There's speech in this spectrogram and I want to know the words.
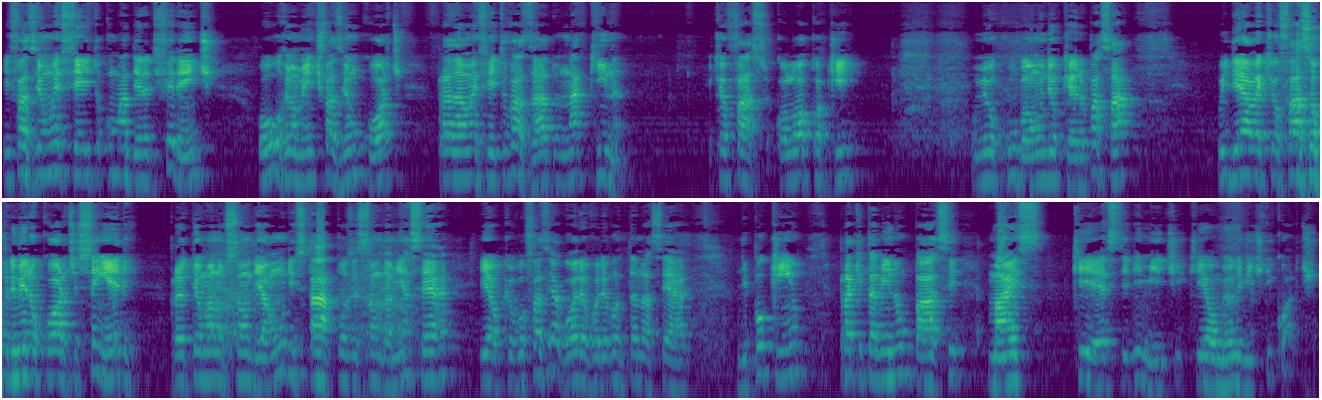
e fazer um efeito com madeira diferente ou realmente fazer um corte para dar um efeito vazado na quina. O que eu faço? coloco aqui o meu cubo onde eu quero passar. O ideal é que eu faça o primeiro corte sem ele, para eu ter uma noção de aonde está a posição da minha serra. E é o que eu vou fazer agora, eu vou levantando a serra de pouquinho, para que também não passe mais que este limite, que é o meu limite de corte.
